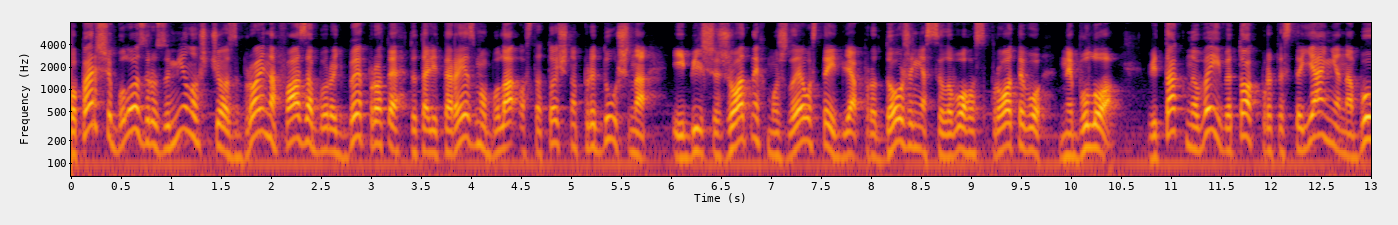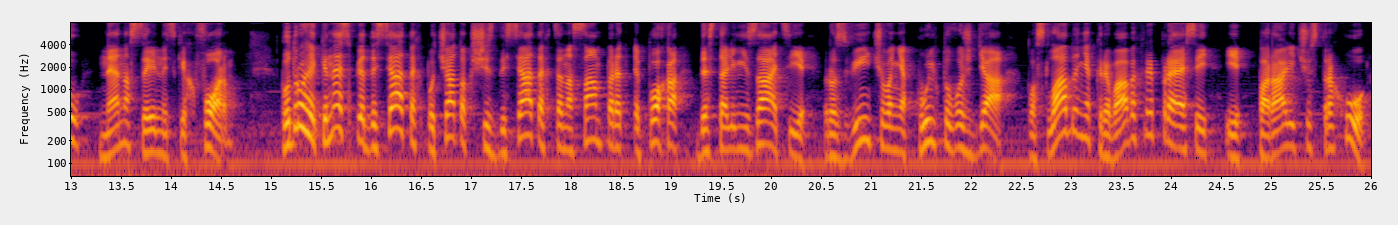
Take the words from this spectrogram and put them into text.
По-перше, було зрозуміло, що збройна фаза боротьби проти тоталітаризму була остаточно придушена, і більше жодних можливостей для продовження силового спротиву не було. Відтак, новий виток протистояння набув ненасильницьких форм. По-друге, кінець 50-х, початок 60-х – це насамперед епоха десталінізації, розвінчування культу вождя, послаблення кривавих репресій і паралічу страху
